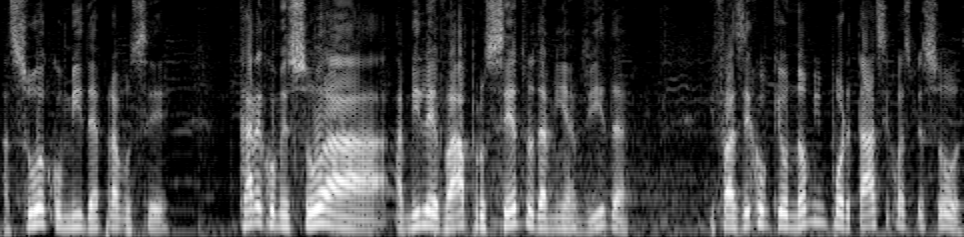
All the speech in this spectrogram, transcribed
A sua comida é pra você. O cara começou a, a me levar pro centro da minha vida e fazer com que eu não me importasse com as pessoas.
